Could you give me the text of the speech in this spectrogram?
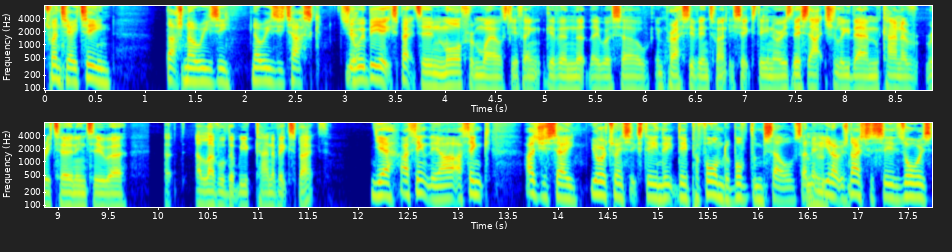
2018, that's no easy no easy task. Should yeah. we be expecting more from Wales, do you think, given that they were so impressive in 2016? Or is this actually them kind of returning to a, a level that we kind of expect? Yeah, I think they are. I think, as you say, Euro 2016, they, they performed above themselves. And, mm-hmm. it, you know, it was nice to see there's always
